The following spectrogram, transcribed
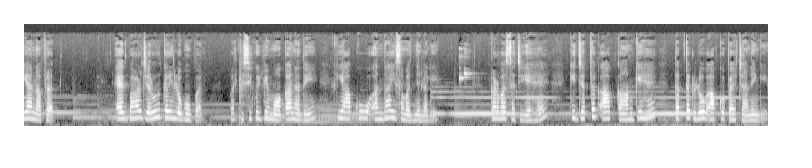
या नफरत। एतबार ज़रूर करें लोगों पर पर किसी को ये मौका ना दें कि आपको वो अंधा ही समझने लगे। कड़वा सच ये है कि जब तक आप काम के हैं, तब तक लोग आपको पहचानेंगे।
